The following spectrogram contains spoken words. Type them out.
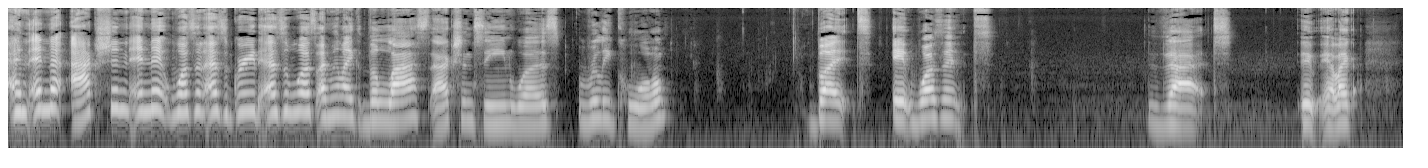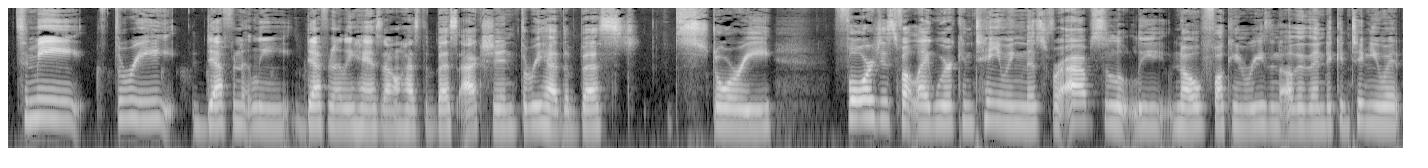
And and the action in it wasn't as great as it was. I mean like the last action scene was really cool. But it wasn't that it like to me three definitely definitely hands down has the best action. Three had the best story. Four just felt like we are continuing this for absolutely no fucking reason other than to continue it.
